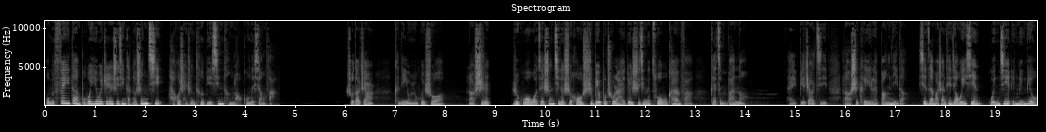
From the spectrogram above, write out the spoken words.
我们非但不会因为这件事情感到生气，还会产生特别心疼老公的想法。说到这儿，肯定有人会说。老师，如果我在生气的时候识别不出来对事情的错误看法，该怎么办呢？哎，别着急，老师可以来帮你的。现在马上添加微信文姬零零六，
